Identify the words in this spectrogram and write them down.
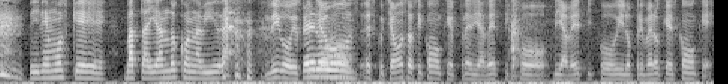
Diremos que batallando con la vida. Digo, escuchamos, escuchamos así como que prediabético, diabético y lo primero que es como que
